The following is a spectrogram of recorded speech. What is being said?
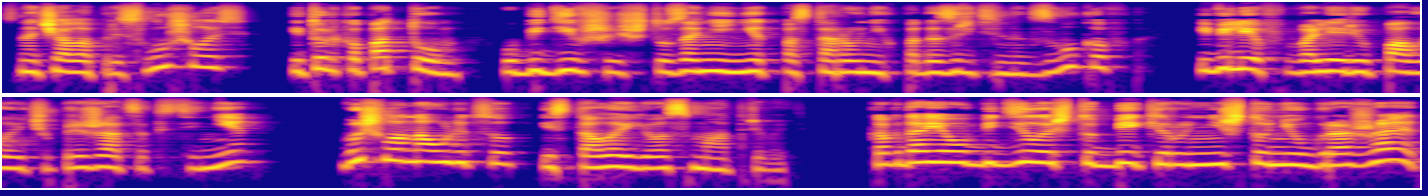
Сначала прислушалась и только потом, убедившись, что за ней нет посторонних подозрительных звуков и велев Валерию Павловичу прижаться к стене, вышла на улицу и стала ее осматривать. Когда я убедилась, что Бекеру ничто не угрожает,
